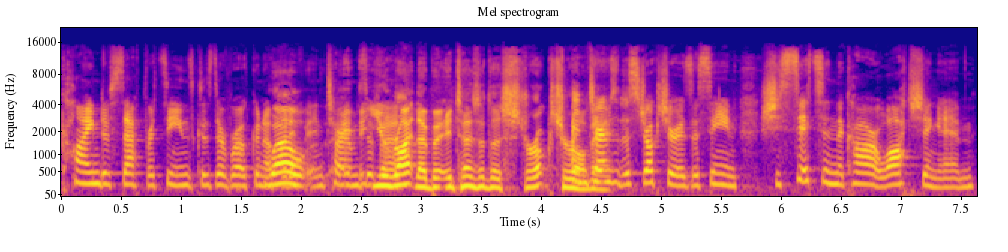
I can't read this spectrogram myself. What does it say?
kind of separate scenes because they're broken up Well, in terms eh, of you're right though, but in terms of the structure in terms it, of the structure as a scene, she sits in the car watching him,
